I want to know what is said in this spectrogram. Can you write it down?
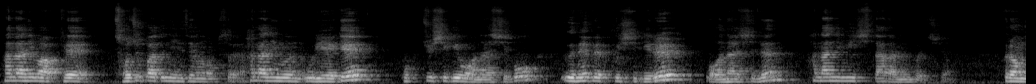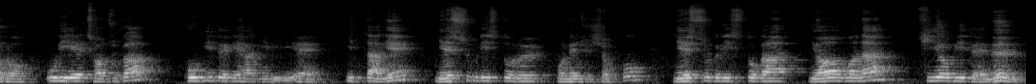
하나님 앞에 저주받은 인생은 없어요. 하나님은 우리에게 복 주시기 원하시고 은혜 베푸시기를 원하시는 하나님이시다라는 거지요. 그러므로 우리의 저주가 복이 되게 하기 위해 이 땅에 예수 그리스도를 보내주셨고 예수 그리스도가 영원한 기업이 되는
